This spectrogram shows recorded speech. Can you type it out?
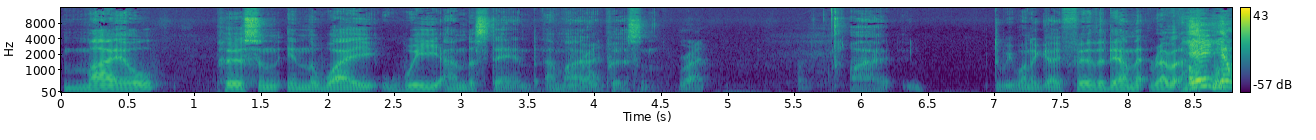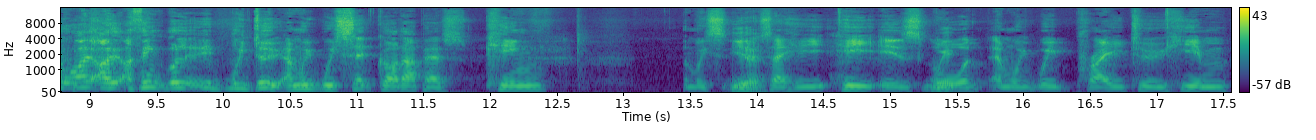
male person in the way we understand a male right. person. Right. I, do we want to go further down that rabbit hole? Yeah, well, I, I think well it, we do, and we, we set God up as King, and we you Yeah. know, say he he is Lord, and we, we pray to Him,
